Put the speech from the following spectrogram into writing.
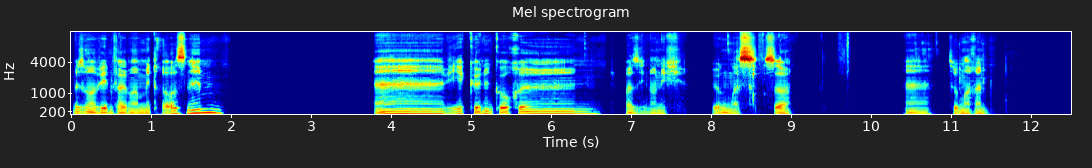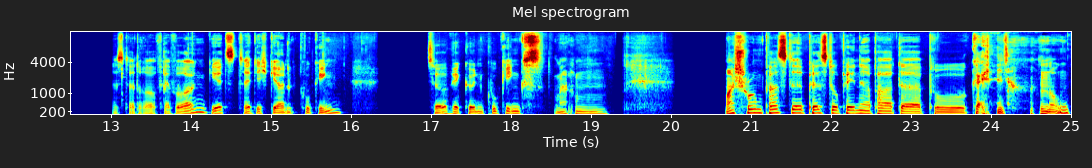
müssen wir auf jeden Fall mal mit rausnehmen. Äh, wir können kochen. Weiß ich noch nicht. Irgendwas. So. Äh, zumachen. Ist da drauf. Hervorragend. Jetzt hätte ich gern Cooking. So, wir können Cookings machen. Mushroom Paste, Pesto Pena Pata, Pu, keine Ahnung.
